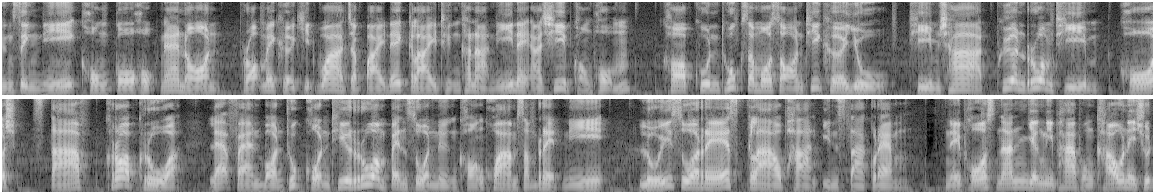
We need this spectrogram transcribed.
ถึงสิ่งนี้คงโกหกแน่นอน เพราะไม่เคยคิดว่าจะไปได้ไกลถึงขนาดนี้ในอาชีพของผม ขอบคุณทุกสโมสรที่เคยอยู่ ทีมชาติ เพื่อนร่วมทีม โค้ช สตาฟ ครอบครัว และแฟนบอลทุกคนที่ร่วมเป็นส่วนหนึ่งของความสำเร็จนี้ หลุยส์ซัวเรสกล่าวผ่านอินสตาแกรม ในโพสต์นั้นยังมีภาพของเขาในชุด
